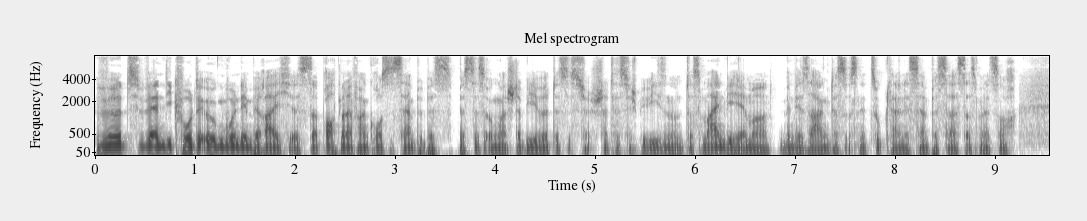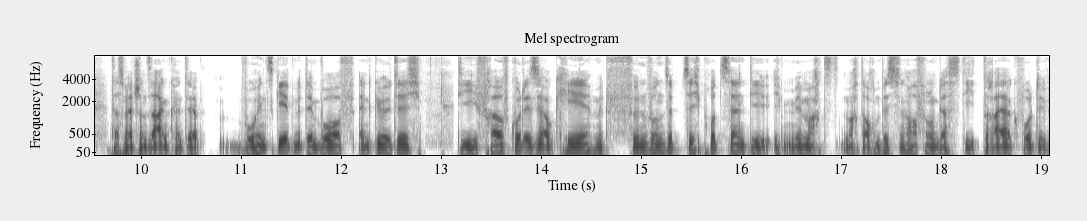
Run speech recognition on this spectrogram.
wird, wenn die Quote irgendwo in dem Bereich ist. Da braucht man einfach ein großes Sample, bis, bis das irgendwann stabil wird. Das ist statistisch bewiesen und das meinen wir hier immer, wenn wir sagen, das ist eine zu kleine Sample Size, dass man jetzt noch, dass man jetzt schon sagen könnte, wohin es geht mit dem Wurf endgültig. Die Freiwurfquote ist ja okay mit 75 Prozent. Die, ich, mir macht, macht auch ein bisschen Hoffnung, dass die Dreierquote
